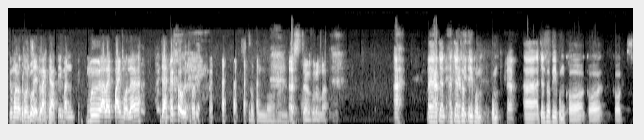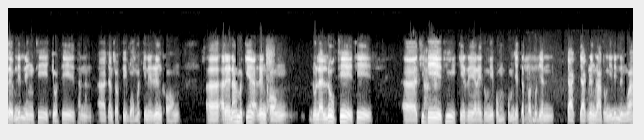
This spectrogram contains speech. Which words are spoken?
คือมันอดทนเสร็จหลังจากที่มันมืออะไรไปหมดแล้วอาจารย์ก็อดทนอัสตัฆฟิรุลลอฮ์อัสตัฆฟิรุลลอฮ์อะเอ่ออาจารย์อาจารย์โซฟีผมผมครับอ่าอาจารย์โซฟีผมขอขอ ขอเสริมนิดนึงที่โจทย์ที่ท่านอ่าอาจารย์โซฟีบอกเมื่อกี้ในเรื่องของเอ่ออะไรนะเมื่อกี้เรื่องของดูแลลูกที่ที่เอ่อที่ดีที่เกเรอะไรตรงนี้ ผมผมอยากจะถอดบทเรียนจากจากเรื่องราวตรงนี้นิดหนึ่งว่า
